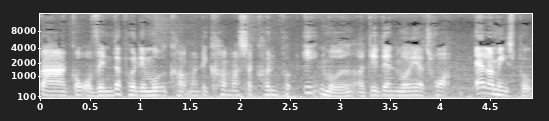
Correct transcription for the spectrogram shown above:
bare går og venter på, at det mod kommer. Det kommer så kun på én måde, og det er den måde, jeg tror allermest på.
